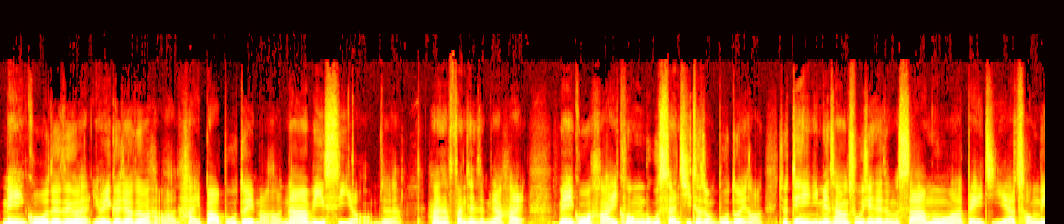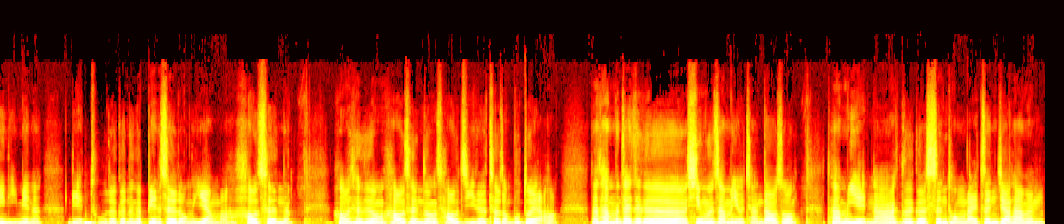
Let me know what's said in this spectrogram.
美国的这个有一个叫做呃海豹部队嘛，哈 Navy SEAL 对吧？它翻成怎么样？海美国海空陆三栖特种部队哈，就电影里面常常出现在这种沙漠啊、北极啊、丛林里面呢，脸涂的跟那个变色龙一样嘛，号称呢，好像这种号称这种超级的特种部队啊哈。那他们在在这个新闻上面有强调说，他们也拿这个生酮来增加他们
